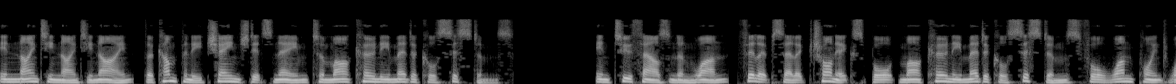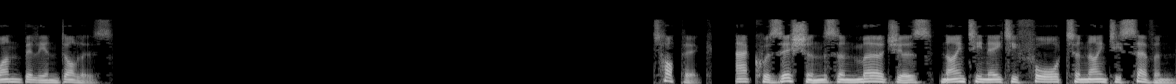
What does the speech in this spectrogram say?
In 1999, the company changed its name to Marconi Medical Systems. In 2001, Philips Electronics bought Marconi Medical Systems for $1.1 billion. Topic: Acquisitions and mergers 1984 to 97.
